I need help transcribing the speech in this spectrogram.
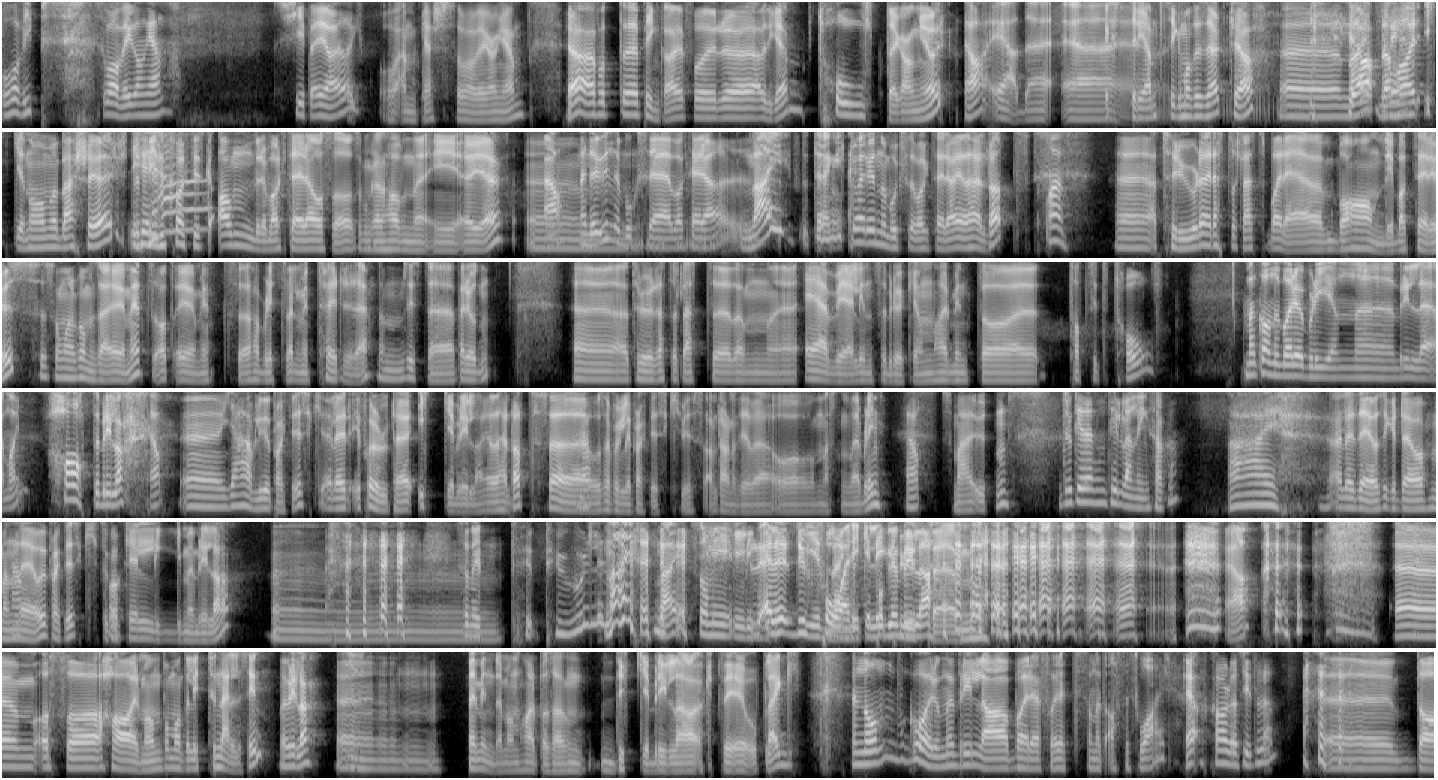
Og vips, så var vi i gang igjen. Kjipe øyne i dag. Og Mcash, så var vi i gang igjen. Ja, jeg har fått eh, pink eye for, eh, jeg vet ikke, tolvte gang i år. Ja, er det eh, Ekstremt stigmatisert, ja. Eh, nei, Ja, fordi... det har ikke noe med bæsj å gjøre. Det Ja. finnes faktisk andre bakterier også som kan havne i øyet. Eh, Ja, Men det er underbuksebakterier? Nei, det trenger ikke å være underbuksebakterier i det hele tatt. Nei. Eh, Jeg tror det er rett og slett bare vanlig bakteriehus som har kommet seg i øyet mitt, og at øyet mitt eh, har blitt veldig mye tørrere den siste perioden. Eh, Jeg tror rett og slett den evige linsebruken har begynt å tatt sitt toll. Men kan du bare bli en brillemann? Hater briller. Ja. Eh, jævlig upraktisk. Eller i forhold til ikke-briller i det hele tatt, så er det Ja. jo selvfølgelig praktisk hvis alternativet er å nesten være blind, Ja. som er uten. Jeg tror ikke det er sånn tilvenningssaker. Nei, eller det er jo sikkert det òg, men Ja. det er jo upraktisk. Du kan ikke ligge med briller. Eh, Som i pu pool, liksom? Nei, nei, som i ligge Eller du får sidelengs ikke på ligge med briller. pute med- ja. Um, og så har man på en måte litt tunnelsyn med briller. Um, med mindre man har på seg sånn dykkebrilleaktig opplegg. Men noen går jo med briller bare for et, som et assessoir. Ja. Hva har du å si til dem? Eh, da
